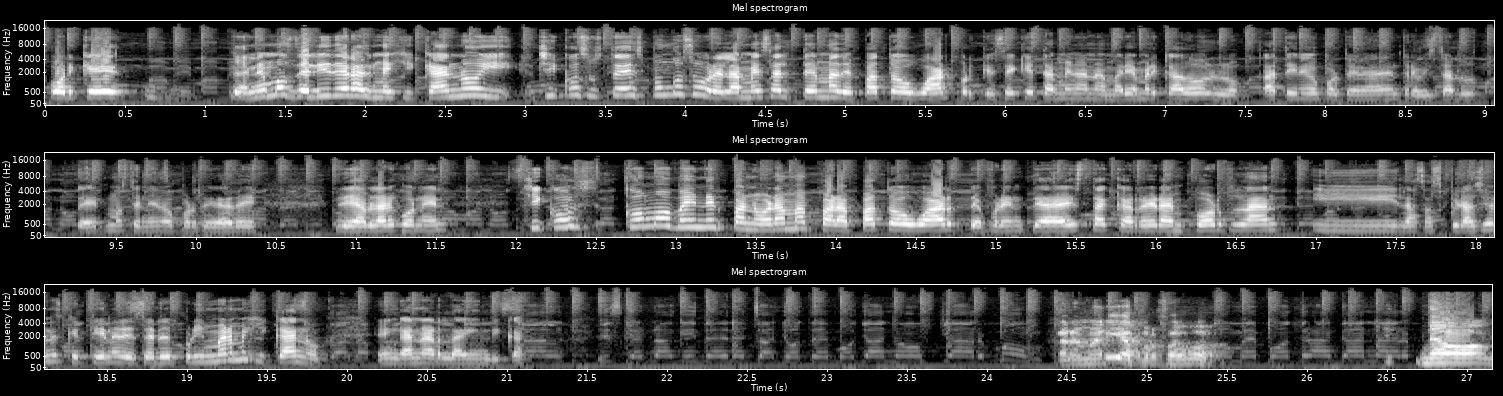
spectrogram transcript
porque tenemos de líder al mexicano y chicos, ustedes pongo sobre la mesa el tema de Pato Howard porque sé que también Ana María Mercado lo, ha tenido oportunidad de entrevistarlo, hemos tenido oportunidad de, hablar con él. Chicos, ¿cómo ven el panorama para Pato Howard de frente a esta carrera en Portland y las aspiraciones que tiene de ser el primer mexicano en ganar la IndyCar? Ana María, por favor. No,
